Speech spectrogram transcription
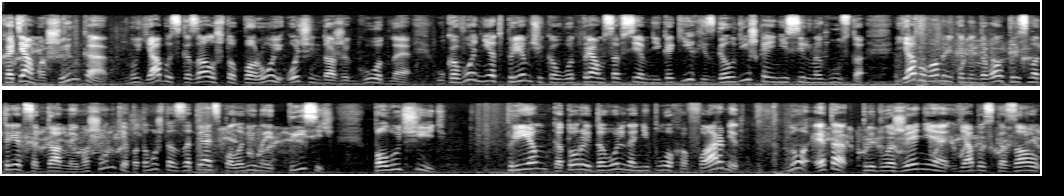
Хотя машинка, ну я бы сказал, что порой очень даже годная. У кого нет премчиков вот прям совсем никаких и с голдишкой не сильно густо, я бы вам рекомендовал присмотреться к данной машинке, потому что за пять с половиной тысяч получить прем, который довольно неплохо фармит, но это предложение, я бы сказал,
